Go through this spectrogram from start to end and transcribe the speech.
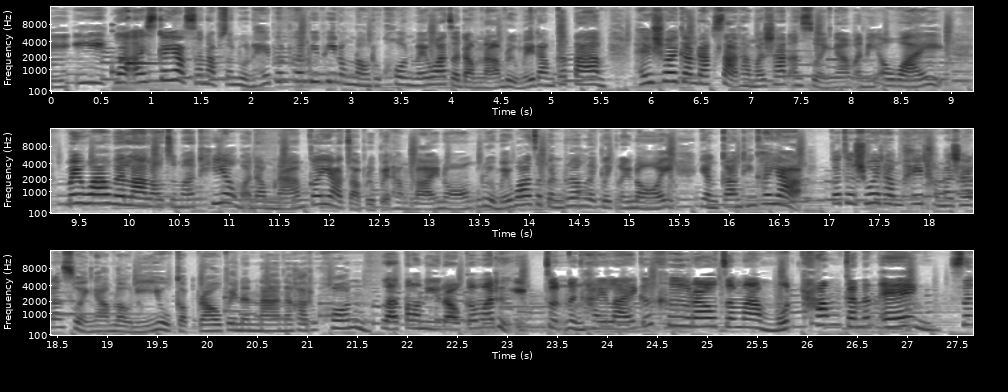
นี้อีก และไอซ์ก็อยากสนับสนุนให้เพื่อนๆ พี่ๆ น้องๆ ทุกคนไม่ว่าจะดำน้ำหรือไม่ดำก็ตาม ให้ช่วยกันรักษาธรรมชาติอันสวยงามอันนี้เอาไว้ ไม่ว่าเวลาเราจะมาเที่ยวมาดำน้ำก็อย่าจับหรือไปทำร้ายน้อง หรือไม่ว่าจะเป็นเรื่องเล็กๆ น้อยๆ อย่างการทิ้งขยะก็จะช่วยทำให้ธรรมชาติอันสวยงามเหล่านี้อยู่กับเราไปนานๆนะคะ ทุกคน และตอนนี้เราก็มาถึงอีกจุดหนึ่งไฮไลท์ก็คือเราจะมามุดถ้ำกันนั่นเอง ซึ่ง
